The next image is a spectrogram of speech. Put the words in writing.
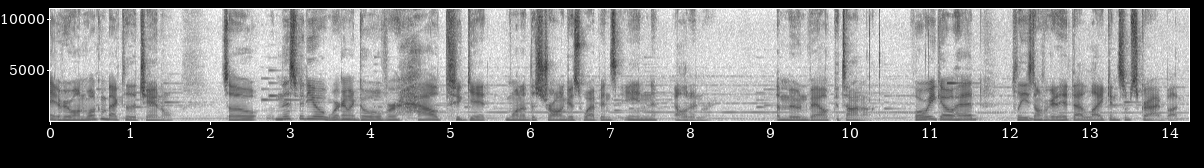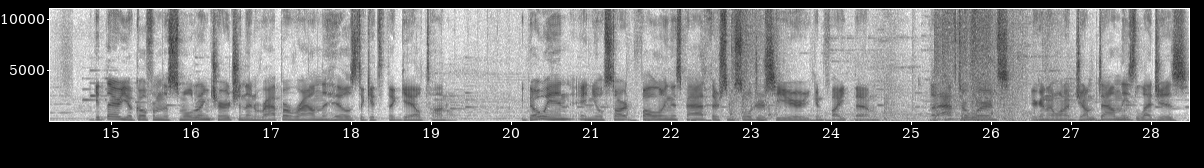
Hey everyone, welcome back to the channel. So in this video, we're going to go over how to get one of the strongest weapons in Elden Ring, the Moonveil Katana. Before we go ahead, please don't forget to hit that like and subscribe button. Get there, you'll go from the Smoldering Church and then wrap around the hills to get to the Gael Tunnel. You go in and you'll start following this path. There's some soldiers here, you can fight them. But afterwards, you're going to want to jump down these ledges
